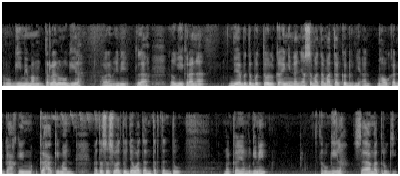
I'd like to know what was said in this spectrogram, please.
Rugi memang terlalu rugi lah. Orang ini telah rugi kerana dia betul-betul keinginannya semata-mata keduniaan. Mahukan kehakim, kehakiman atau sesuatu jawatan tertentu. Maka yang begini rugilah. Sangat rugi.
